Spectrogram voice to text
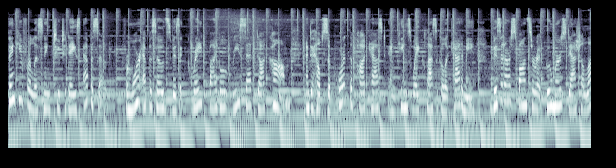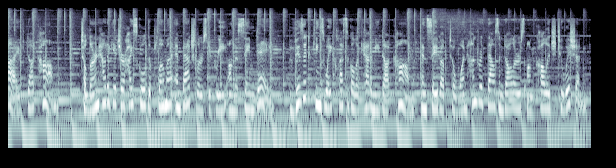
Thank you for listening to today's episode. For more episodes, visit greatbiblereset.com. And to help support the podcast and Kingsway Classical Academy, visit our sponsor at boomers alive.com. To learn how to get your high school diploma and bachelor's degree on the same day, visit kingswayclassicalacademy.com and save up to $100,000 on college tuition.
